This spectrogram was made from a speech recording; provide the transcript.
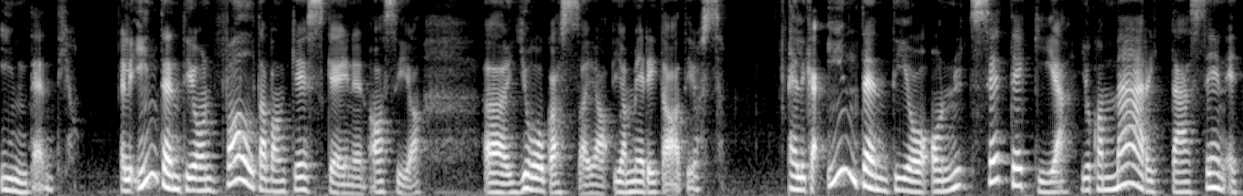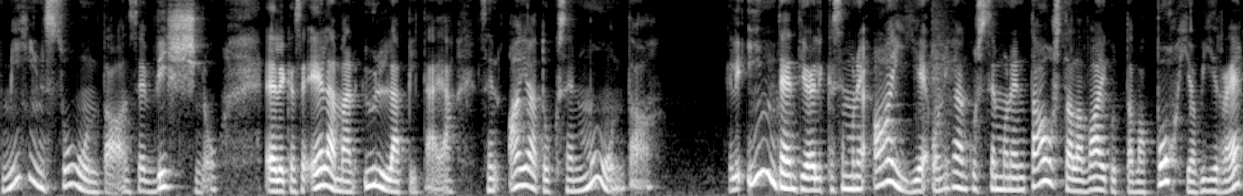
intentio. Eli intentio on valtavan keskeinen asia joogassa ja, ja meditaatiossa. Eli intentio on nyt se tekijä, joka määrittää sen, että mihin suuntaan se Vishnu, eli se elämän ylläpitäjä, sen ajatuksen muuntaa. Eli intentio, eli semmoinen aie, on ikään kuin semmoinen taustalla vaikuttava pohjavire,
